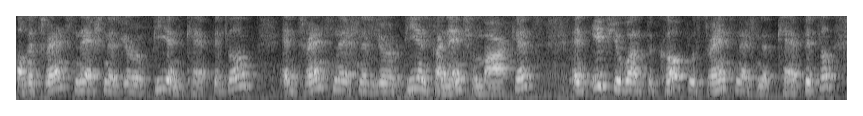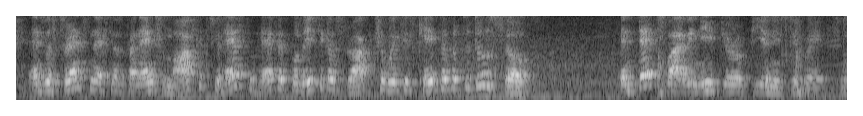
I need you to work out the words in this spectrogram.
of a transnational European capital and transnational European financial markets. And if you want to cope with transnational capital and with transnational financial markets, you have to have a political structure which is capable to do so. And that's why we need European integration.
